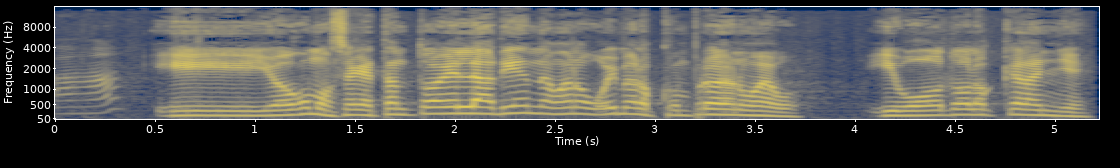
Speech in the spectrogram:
Ajá. Y yo como sé que están todavía en la tienda, mano, voy y me los compro de nuevo. Y voto los que dañé.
